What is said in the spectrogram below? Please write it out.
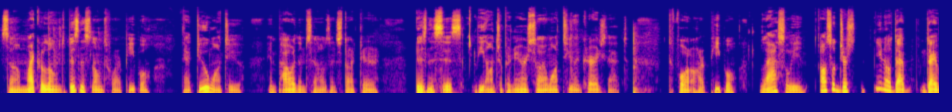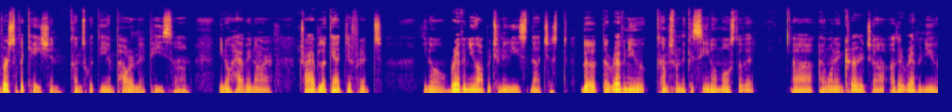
some micro loans, business loans for our people that do want to empower themselves and start their businesses, be entrepreneurs. So, I want to encourage that for our people. Lastly, also just you know that diversification comes with the empowerment piece. Um, you know, having our tribe look at different you know revenue opportunities not just the the revenue comes from the casino most of it. Uh, i want to encourage uh, other revenue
